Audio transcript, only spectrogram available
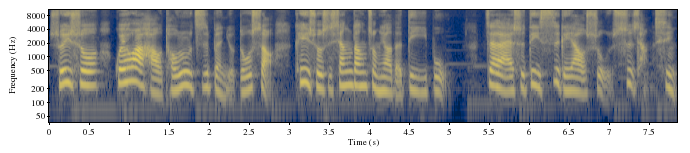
所以说，规划好投入资本有多少，可以说是相当重要的第一步。再来是第四个要素，市场性，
